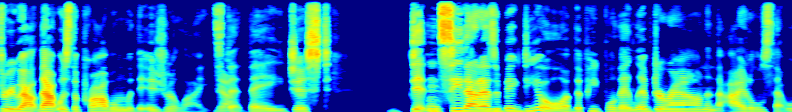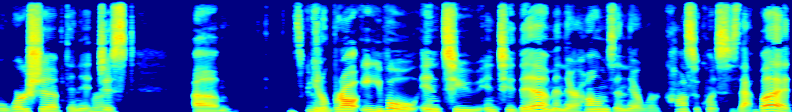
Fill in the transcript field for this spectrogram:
throughout that was the problem with the israelites Yeah. that they just didn't see that as a big deal of the people they lived around and the idols that were worshipped and it Right. just um you know brought evil into into them and their homes and there were consequences that but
